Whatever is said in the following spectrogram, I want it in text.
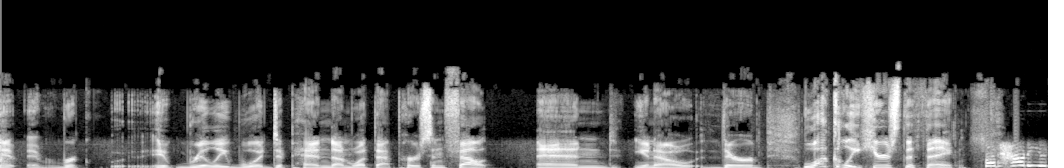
it, it really would depend on what that person felt. And, you know, they're luckily here's the thing. But how do you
